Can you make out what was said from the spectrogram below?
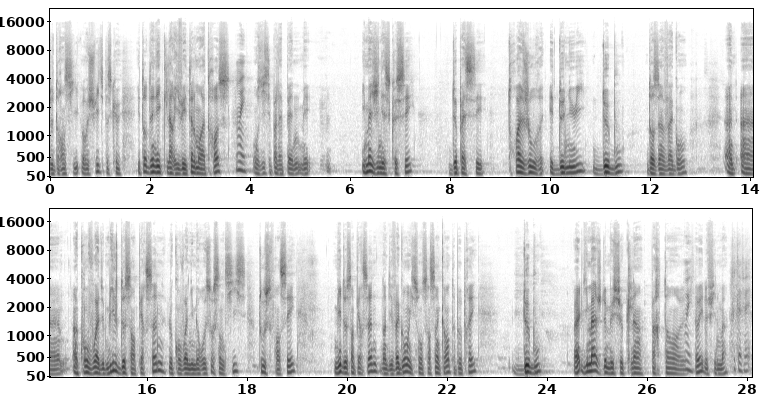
de Drancy à Auschwitz, parce que, étant donné que l'arrivée est tellement atroce, Oui, on se dit c'est pas la peine. Mais imaginez ce que c'est de passer trois jours et deux nuits debout dans un wagon un, un convoi de 1200 personnes, le convoi numéro 66, tous français, 1200 personnes dans des wagons, ils sont 150 à peu près, debout Hein, l'image de Monsieur Klein partant, euh, Oui. le film, hein, Tout à fait.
